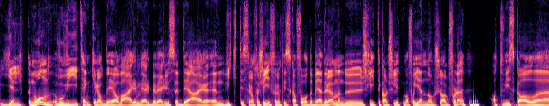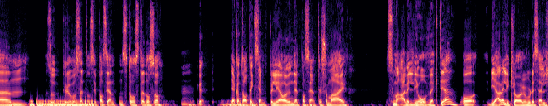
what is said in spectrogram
hjelpe noen, hvor vi tenker at det å være mer bevegelse det er en viktig strategi for at de skal få det bedre, men du sliter kanskje litt med å få gjennomslag for det, at vi skal eh, prøve å sette oss i pasientens ståsted også. Jeg kan ta et eksempel. Jeg har jo en del pasienter som er som er veldig overvektige, og de er veldig klar over det selv.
